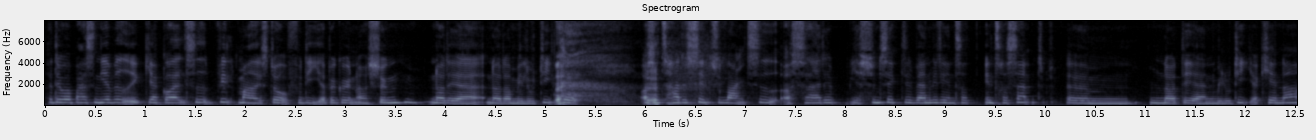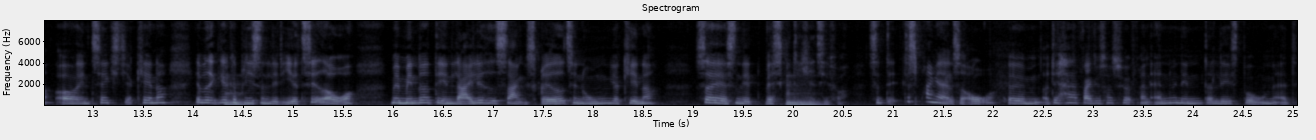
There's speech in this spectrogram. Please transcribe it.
for det var bare sådan, jeg ved ikke, jeg går altid vildt meget i stå, fordi jeg begynder at synge dem, når, det er, når der er melodi på. Og så tager det sindssygt lang tid, og så er det, jeg synes ikke, det er vanvittigt interessant, øhm, når det er en melodi, jeg kender, og en tekst, jeg kender. Jeg ved ikke, jeg kan mm. blive sådan lidt irriteret over, medmindre det er en lejlighedssang skrevet til nogen, jeg kender, så er jeg sådan lidt, hvad skal mm. det her til for? Så det, det springer jeg altså over. Øhm, og det har jeg faktisk også hørt fra en anden veninde, der læste bogen, at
